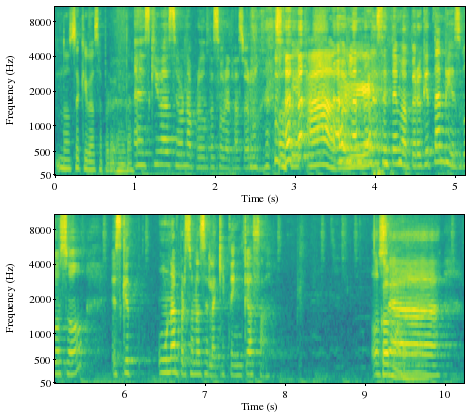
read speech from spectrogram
no sé qué ibas a preguntar. Ah, es que iba a hacer una pregunta sobre las verrugas. Ah, Hablando de ese tema, pero qué tan riesgoso es que una persona se la quite en casa. O sea,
